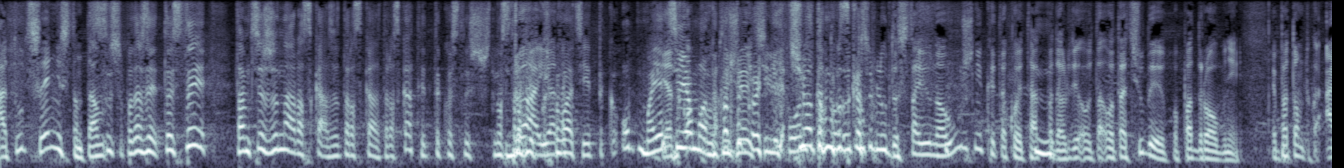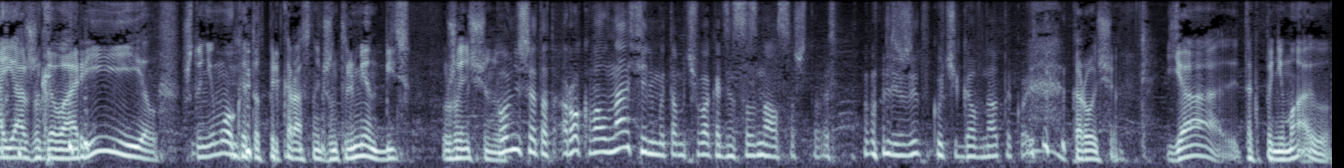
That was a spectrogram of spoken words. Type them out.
А тут с Энистон там... Слушай, подожди, то есть ты, там тебе жена рассказывает, рассказывает, рассказывает, и ты такой слышишь настроение Да, в я кровати, и ты такой, оп, моя Я тема. да, выключаю телефон, Что там который расскажи? куплю, достаю наушник и такой, так, подожди, вот, вот отсюда и поподробнее. И потом такой, а я же говорил, что не мог этот прекрасный джентльмен бить женщину. Помнишь этот «Рок-волна» фильм, и там чувак один сознался, что лежит в куче говна такой. Короче, я так понимаю,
